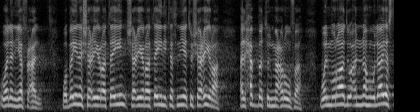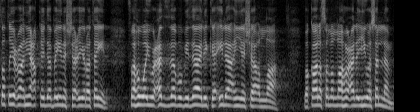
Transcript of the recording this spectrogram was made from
ولن يفعل. وبين شعيرتين شعيرتين تثنية شعيرة الحبة المعروفة. والمراد أنه لا يستطيع أن يعقد بين الشعيرتين فهو يعذب بذلك إلى أن يشاء الله. وقال صلى الله عليه وسلم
